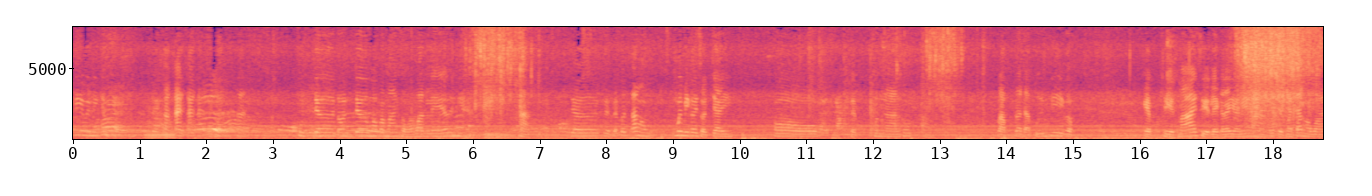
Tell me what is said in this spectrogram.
ที่ไม่มีเจ้าของอืม ข้างใกล้ใกล้ใกล้ใกล้ขุดเจอตอนเจอมาประมาณสองวันแล้วอย่างเงี้ยค่ะ เจอเสร็จแล้วก็ตั้งไม่มีใครสนใจ พอแบบคนงานก็ปรับระดับพื้นที่ก็เก็บเศษไม้เศษเหล็กอะไรอย่างเนี้ยค่ะก็เก็บมาตั้งเอาไว้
